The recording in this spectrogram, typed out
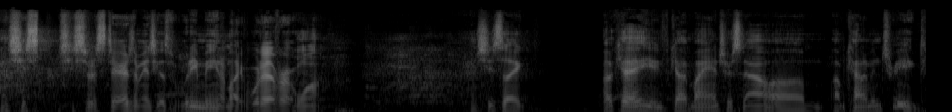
And she, she sort of stares at me and she goes, What do you mean? I'm like, Whatever I want. And she's like, Okay, you've got my interest now. Um, I'm kind of intrigued.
